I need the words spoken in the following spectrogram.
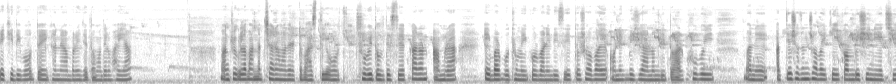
রেখে দিব। তো এখানে আবার এই যে তোমাদের ভাইয়া মাংসগুলো বানাচ্ছে আর আমাদের একটা বাস দিয়েও ছবি তুলতেছে। কারণ আমরা এবার প্রথমেই কোরবানি দিছি। তো সবাই অনেক বেশি আনন্দিত আর খুবই মানে আত্মীয় স্বজন সবাইকেই কম বেশি নিয়েছি।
